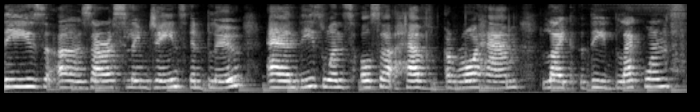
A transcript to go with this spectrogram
these uh, Zara slim jeans in blue and these ones also have a raw hem like the black ones.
